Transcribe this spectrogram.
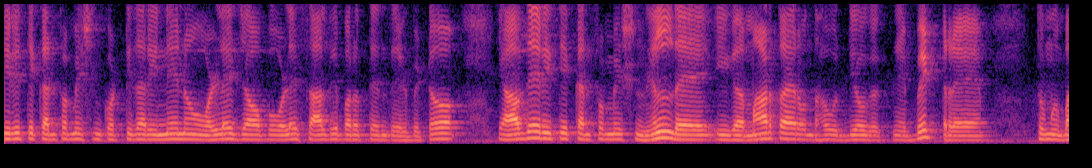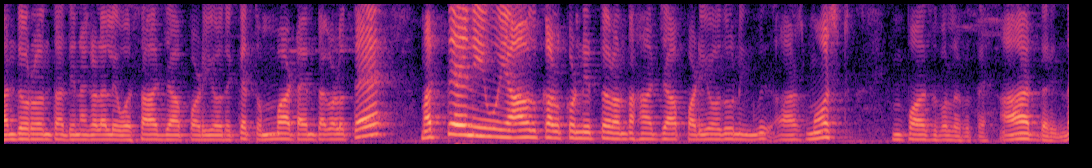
ಈ ರೀತಿ ಕನ್ಫರ್ಮೇಷನ್ ಕೊಟ್ಟಿದ್ದಾರೆ, ಇನ್ನೇನು ಒಳ್ಳೆ ಜಾಬ್ ಒಳ್ಳೆ ಸ್ಯಾಲ್ರಿ ಬರುತ್ತೆ ಅಂತ ಹೇಳ್ಬಿಟ್ಟು ಯಾವುದೇ ರೀತಿ ಕನ್ಫರ್ಮೇಷನ್ ಇಲ್ಲದೆ ಈಗ ಮಾಡ್ತಾ ಇರುವಂತಹ ಉದ್ಯೋಗಕ್ಕೆ ಬಿಟ್ಟರೆ ತುಂಬ ಬಂದಿರುವಂಥ ದಿನಗಳಲ್ಲಿ ಹೊಸ ಜಾಬ್ ಪಡೆಯೋದಕ್ಕೆ ತುಂಬ ಟೈಮ್ ತಗೊಳ್ಳುತ್ತೆ ಮತ್ತು ನೀವು ಯಾವುದು ಕಳ್ಕೊಂಡಿರ್ತಾರೋ ಅಂತಹ ಜಾಬ್ ಪಡೆಯೋದು ನಿಮಗೆ ಆಲ್ಮೋಸ್ಟ್ ಇಂಪಾಸಿಬಲ್ ಇರುತ್ತೆ. ಆದ್ದರಿಂದ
